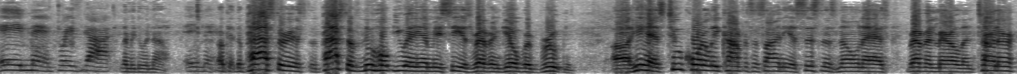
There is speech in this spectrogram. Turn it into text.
Amen. Praise God. Let me do it now. Amen. Okay, the pastor is the pastor of New Hope UAMEC is Reverend Gilbert Bruton. Uh, he has two quarterly conference assignee assistants known as Reverend Marilyn Turner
